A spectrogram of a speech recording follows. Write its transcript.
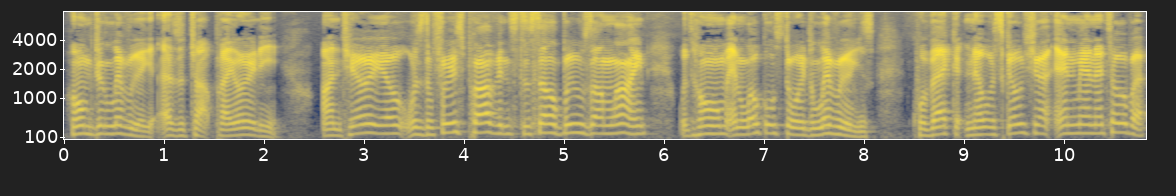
home delivery as a top priority. Ontario was the first province to sell booze online with home and local store deliveries. Quebec, Nova Scotia, and Manitoba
